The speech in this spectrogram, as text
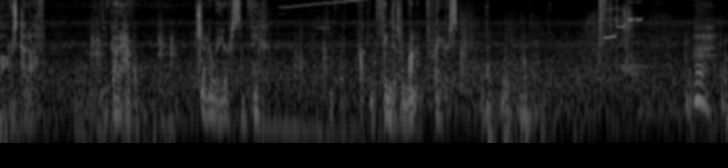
Power's cut off. They've got to have a generator or something. Fucking thing doesn't run on prayers.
